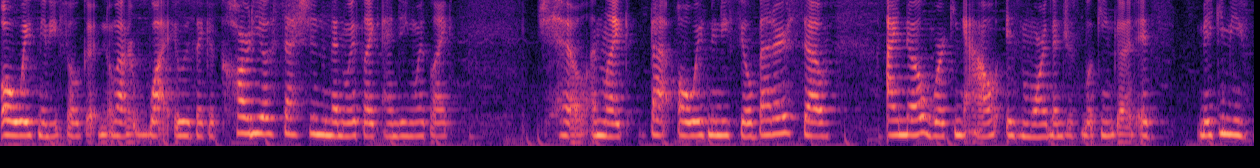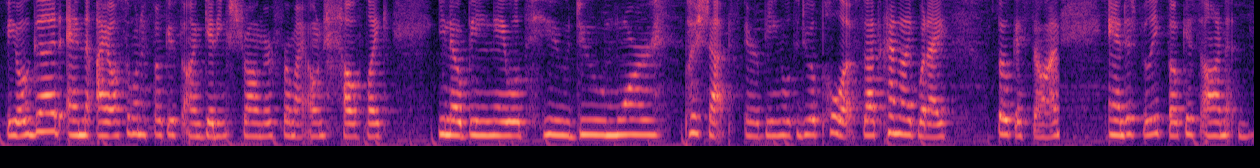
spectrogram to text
always made me feel good no matter what. It was like a cardio session and then with like ending with like chill and like that always made me feel better. So I know working out is more than just looking good. It's making me feel good and I also want to focus on getting stronger for my own health like you know being able to do more push-ups or being able to do a pull-up so that's kind of like what I focused on and just really focus on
